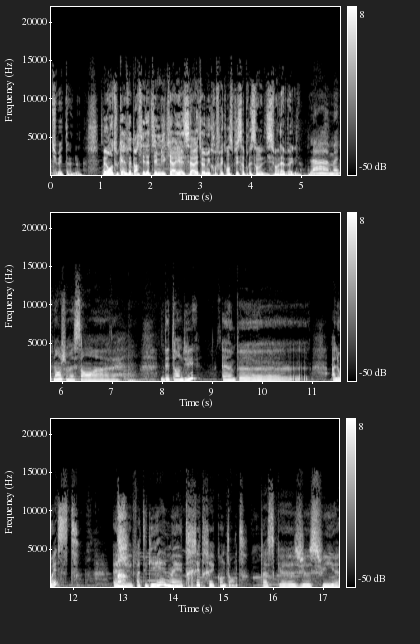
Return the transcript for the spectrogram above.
Tu m'étonnes. Mais en tout cas, elle fait partie de la team Mika et elle s'est arrêtée au micro-fréquence plus après son audition à l'aveugle. Là, maintenant, je me sens euh, détendue, un peu euh, à l'ouest, fatiguée, mais très très contente. Parce que je suis euh,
